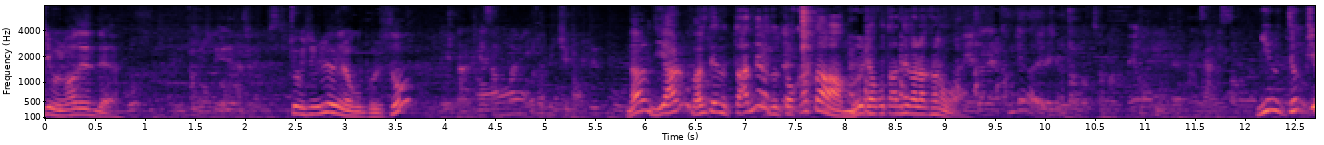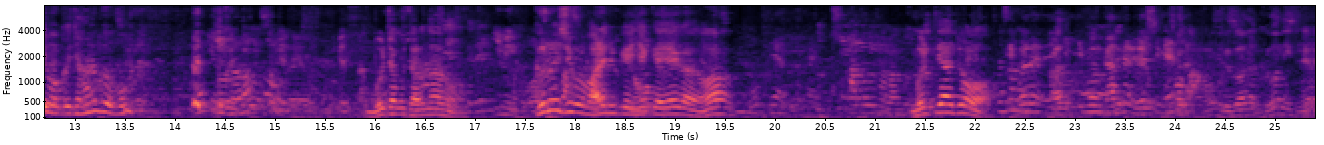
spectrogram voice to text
지금 얼마 됐는데? 좀 있으면 1년이라고 벌써? 어차피 직업도 있고 나는 이 하는 거 봤을 때는 딴 데 가도 똑같다. 뭘 자꾸 딴 데 가려고 하노? 군대 가야지 니는 덥지만 그지 하는 거 보면. 뭘 자꾸 잘한다노? 그런 식으로 말해줄게, 이 새끼야, 얘가, 어? 뭘? 이번에 이번 간대를 열심히 했잖아. 그거는 그건 있어요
